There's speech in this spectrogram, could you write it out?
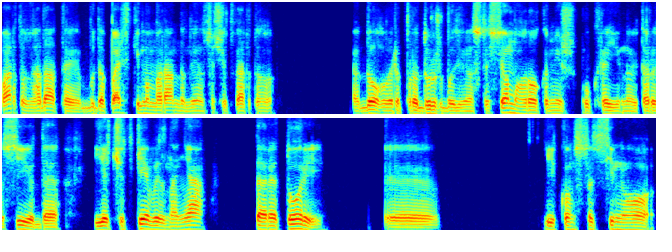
Варто згадати Будапештський меморандум 94-го, договір про дружбу 97-го року між Україною та Росією, де є чітке визнання територій е, і конституційного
